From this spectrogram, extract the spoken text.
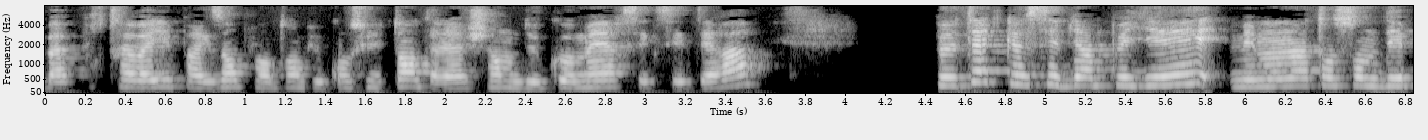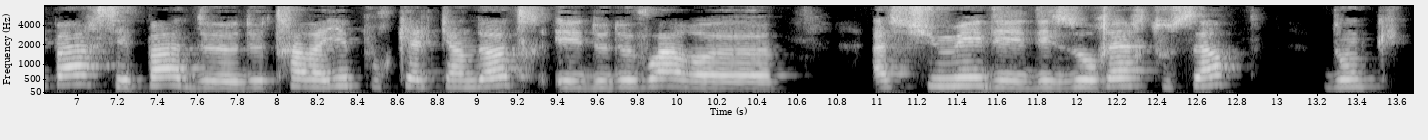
bah, pour travailler, par exemple, en tant que consultante à la chambre de commerce, etc. Peut-être que c'est bien payé, mais mon intention de départ, c'est pas de, travailler pour quelqu'un d'autre et de devoir euh, assumer des, horaires, tout ça. Donc,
